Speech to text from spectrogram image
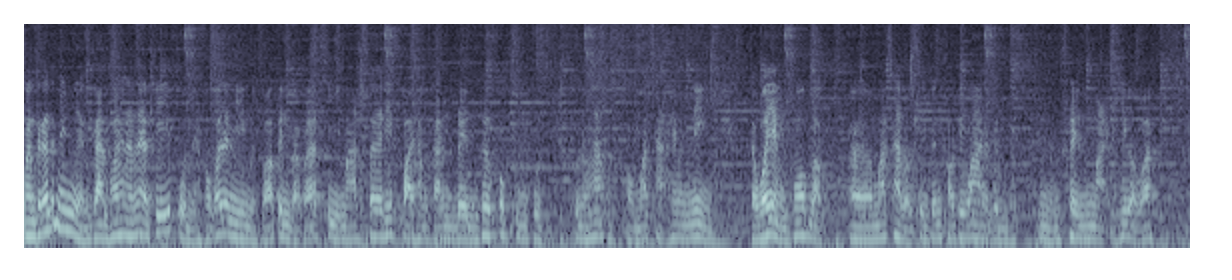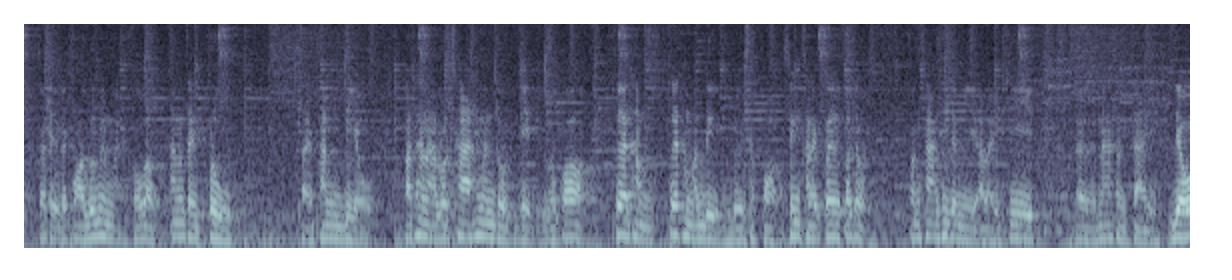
มันก็จะไม่เหมือนกันเพราะฉะนั้นเนี่ยที่ญี่ปุ่นเนี่ยเขาก็จะมีเหมือนกับว่าเป็นแบบว่าทีมาสเตอร์ที่คอยทำการเบรนด์เพื่อควบคุมคุณคุณภาพของมัทฉะให้มันนิ่ง แต่ว่าอย่างพวกแบบเอ่อมัทฉะแบบซิงเกิลเขาที่ว่าเนี่ยเป็นแบบเป็นเหมือนเทรนด์ใหม่ที่แบบว่า เกษตรกรรุ่นใหม่ๆเขาแบบตั้งใจปลูกสายพันธุ์เดี่ยว พัฒนารสชาติให้มันโดดเด่น แล้วก็เพื่อทำเพื่อทำมันดื่มโดยเฉพาะ ซึ่งคาแรคเตอร์ก็จะค่อนข้างที่จะมีอะไรที่เอ่อน่าสนใจ เดี๋ยว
